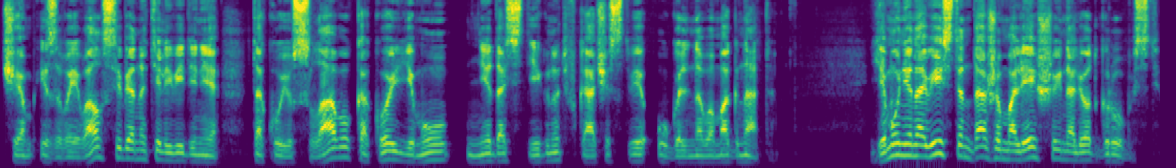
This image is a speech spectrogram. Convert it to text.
чем и завоевал себе на телевидении такую славу, какой ему не достигнуть в качестве угольного магната. Ему ненавистен даже малейший налет грубости.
